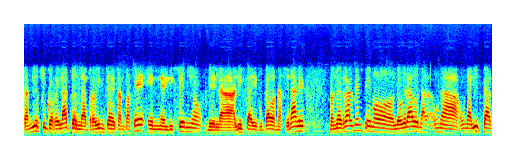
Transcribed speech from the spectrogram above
también su correlato en la provincia de Santa Fe, en el diseño de la lista de diputados nacionales, donde realmente hemos logrado una, una, una lista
